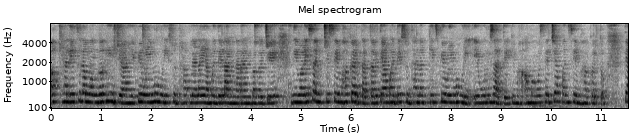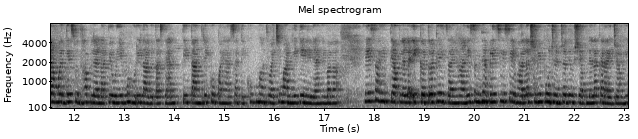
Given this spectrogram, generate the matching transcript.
अख्यालीच लवंग घ्यायचे आहे. पिवळी मोहरी सुद्धा आपल्याला यामध्ये लागणार आहे. बघा जे दिवाळी सणची सेवा करतात तर त्यामध्ये सुद्धा नक्कीच पिवळी मोहरी येऊन जाते किंवा अमावस्याची आपण सेवा करतो. त्यामध्ये सुद्धा आपल्याला पिवळी मोहरी लागत असते आणि ती तांत्रिक उपायासाठी खूप महत्त्वाची मानली गेलेली आहे. बघा हे साहित्य आपल्याला एकत्र घ्यायचं आहे आणि संध्याकाळीच ही सेवा लक्ष्मी पूजनच्या दिवशी आपल्याला करायची आहे.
